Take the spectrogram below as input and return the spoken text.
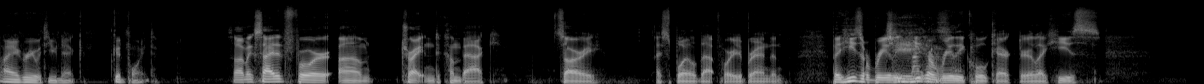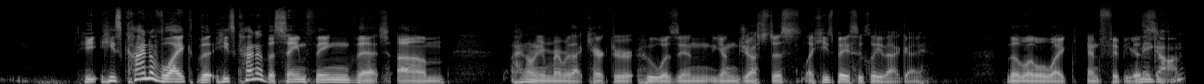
I agree with you, Nick. Good point. So I'm excited for um, Triton to come back. Sorry, I spoiled that for you, Brandon. But he's a really he's a really cool character. Like he's he he's kind of like the he's kind of the same thing that um I don't even remember that character who was in Young Justice. Like he's basically that guy. The little like amphibious Megan.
